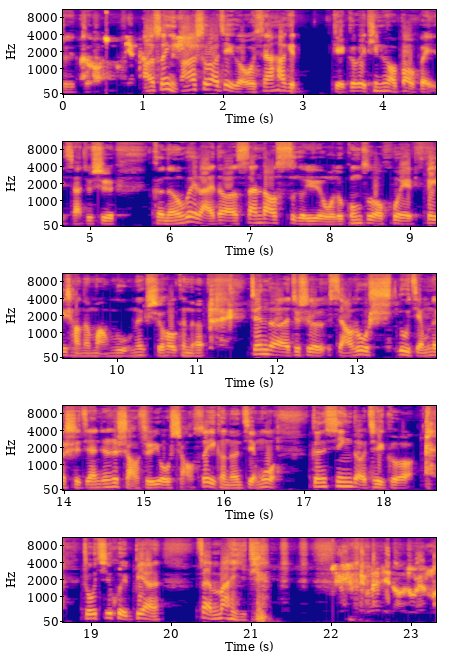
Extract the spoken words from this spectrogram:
对对对？啊，所以你刚刚说到这个，我现在还给给各位听众要报备一下，就是可能未来的三到四个月，我的工作会非常的忙碌，那个时候可能真的就是想要录时录节目的时间真是少之又少，所以可能节目更新的这个 周期会变再慢一点。没关系的，路人忙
